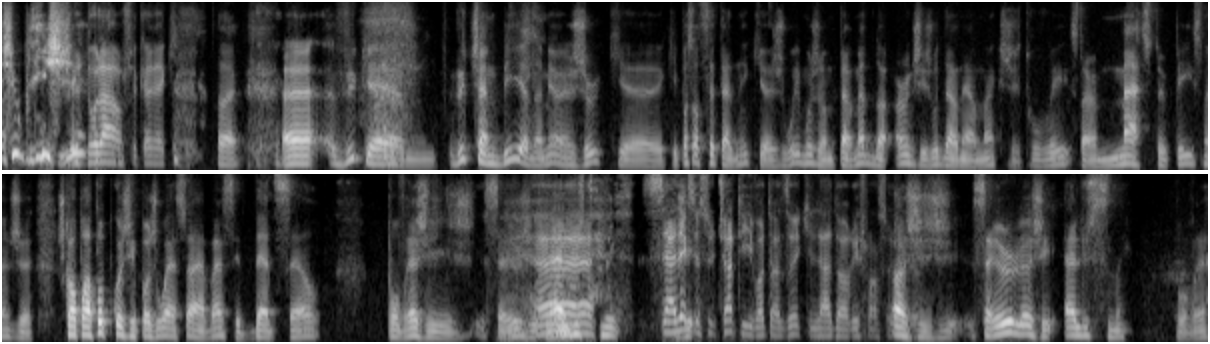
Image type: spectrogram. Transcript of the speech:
J'oublie. J'ai je- le dos large, c'est correct. Euh, vu, que, euh, vu que Chambi a nommé un jeu qui n'est pas sorti cette année, qui a joué, moi, je vais me permettre de un que j'ai joué dernièrement, que j'ai trouvé. C'est un masterpiece. Je ne comprends pas pourquoi j'ai pas joué à ça avant. C'est Dead Cell. Pour vrai, j'ai. Sérieux, j'ai Euh, halluciné. Si Alex est sur le chat, il va te le dire qu'il l'a adoré, je pense. Ah, j'ai- sérieux, là, j'ai halluciné. Pour vrai.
